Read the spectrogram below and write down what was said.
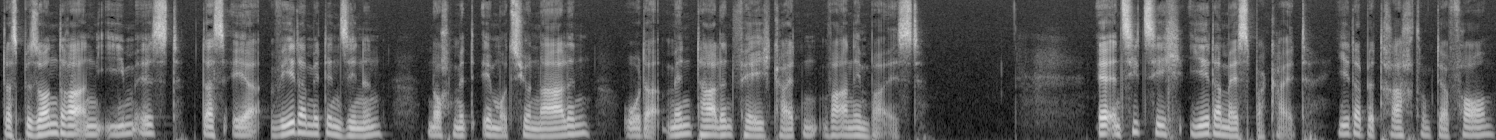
Das Besondere an ihm ist, dass er weder mit den Sinnen noch mit emotionalen oder mentalen Fähigkeiten wahrnehmbar ist. Er entzieht sich jeder Messbarkeit, jeder Betrachtung der Form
